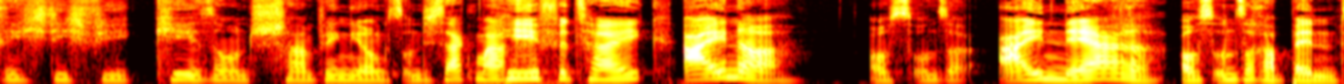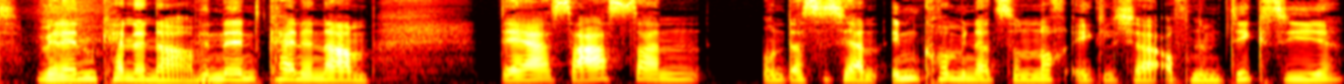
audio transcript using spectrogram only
richtig viel Käse und Champignons. Und ich sag mal, Hefeteig. einer aus unserer, einer aus unserer Band, Wir nennen keine wir Namen. nennen keine Namen, der saß dann, und das ist ja in Kombination noch ekliger, auf einem Dixie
